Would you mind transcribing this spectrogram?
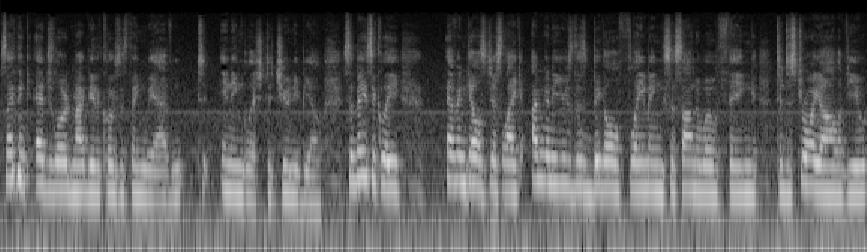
so i think edge lord might be the closest thing we have to, in english to chunibyo so basically Evankhell's just like, I'm gonna use this big old flaming Susanoo thing to destroy all of you,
